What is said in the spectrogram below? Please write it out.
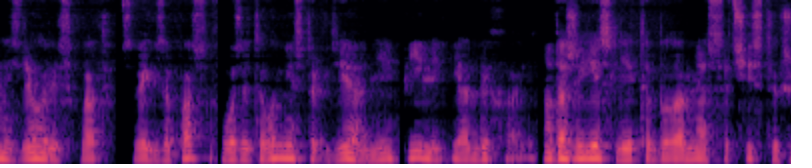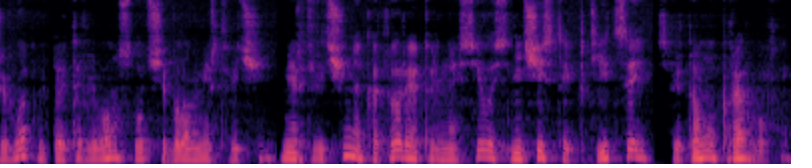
Вороны сделали склад своих запасов возле того места, где они пили и отдыхали. Но даже если это было мясо чистых животных, то это в любом случае была мертвечина. Мертвечина, которая приносилась нечистой птицей святому пророку.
